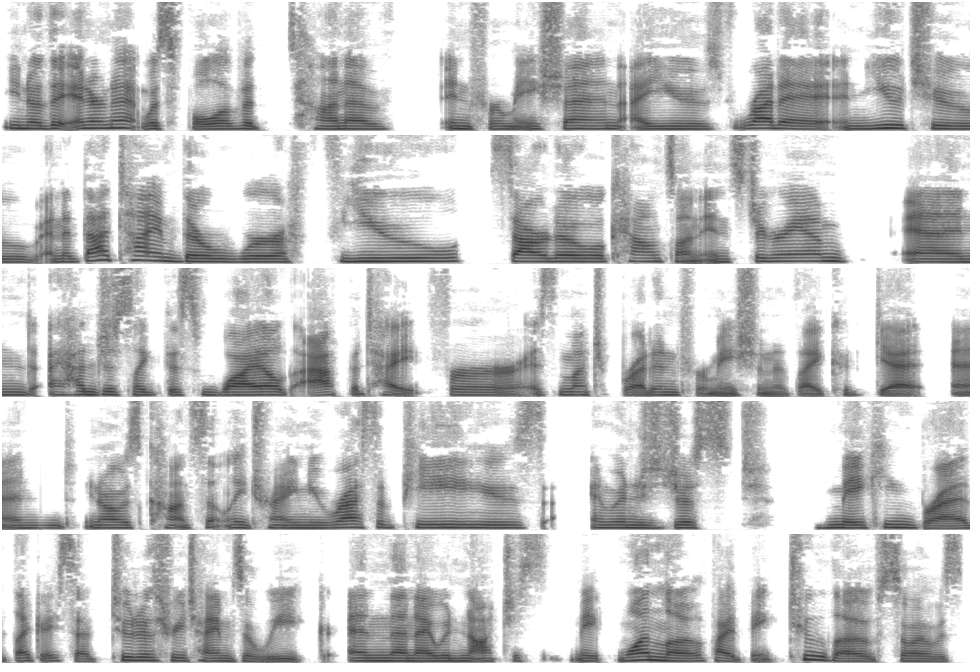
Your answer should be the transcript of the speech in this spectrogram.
You know, the internet was full of a ton of information. I used Reddit and YouTube. And at that time, there were a few sourdough accounts on Instagram. And I had just like this wild appetite for as much bread information as I could get. And, you know, I was constantly trying new recipes and it was just making bread, like I said, two to three times a week. And then I would not just make one loaf, I'd make two loaves. So I was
